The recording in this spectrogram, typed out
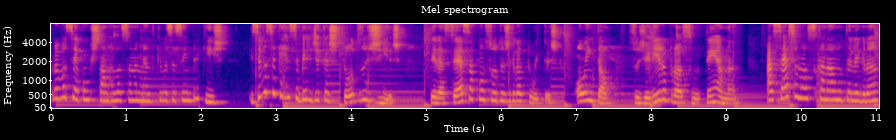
para você conquistar o relacionamento que você sempre quis. E se você quer receber dicas todos os dias, ter acesso a consultas gratuitas ou então sugerir o próximo tema, acesse o nosso canal no Telegram,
